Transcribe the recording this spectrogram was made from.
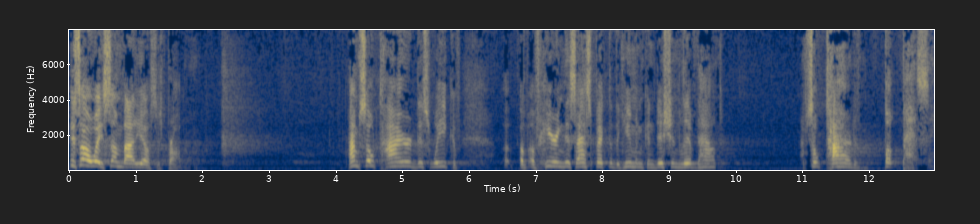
It's always somebody else's problem. I'm so tired this week of, of, of, hearing this aspect of the human condition lived out. I'm so tired of buck passing.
